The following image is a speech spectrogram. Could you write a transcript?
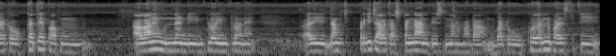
లేక ఒక్కతే పాపం అలానే ఉందండి ఇంట్లో ఇంట్లోనే. అది నాకు ఇప్పటికీ చాలా కష్టంగా అనిపిస్తుంది అనమాట బట్ కుదరని పరిస్థితి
